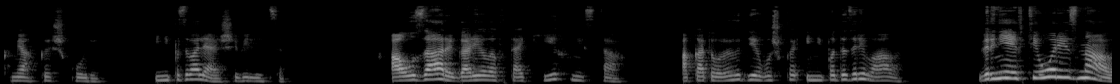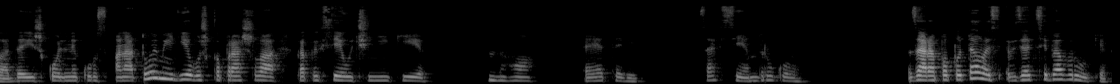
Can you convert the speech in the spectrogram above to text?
к мягкой шкуре и не позволяя шевелиться. А у Зары горело в таких местах, о которых девушка и не подозревала. Вернее, в теории знала, да и школьный курс анатомии девушка прошла, как и все ученики. Но это ведь совсем другое. Зара попыталась взять себя в руки,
